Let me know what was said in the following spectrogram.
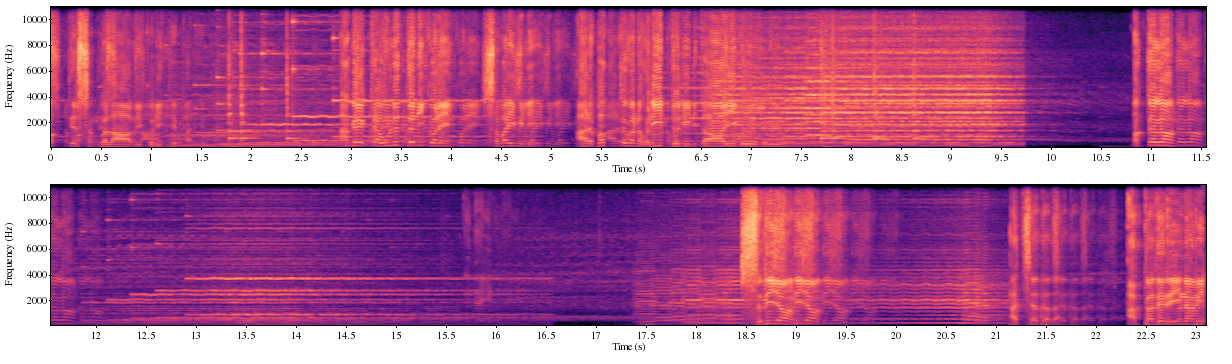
ভক্তের সঙ্গ লাভ করিতে পারি আগে একটা উলুধ্বনি করেন, সবাই মিলে, আর ভক্তগণ হরিধ্বনি তাই গৌর হরি ওম। ভক্তগণ। আচ্ছা দাদা। আপনাদের ঋণ আমি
